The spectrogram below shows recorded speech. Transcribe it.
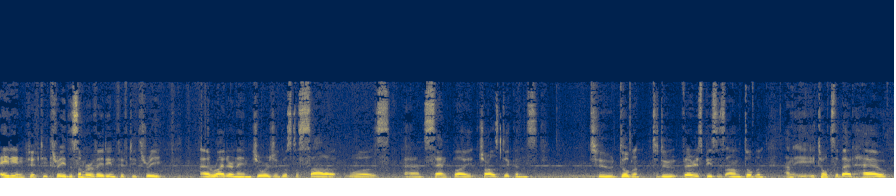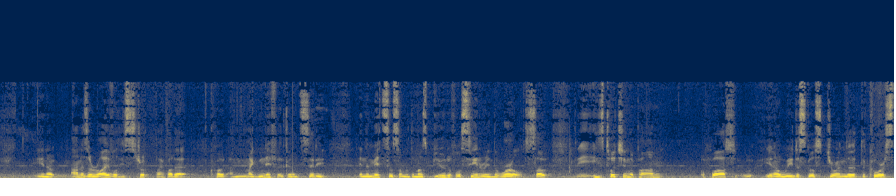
1853, the summer of 1853, a writer named George Augustus Sala was um, sent by Charles Dickens to Dublin to do various pieces on Dublin, and he, he, talks about how, you know, on his arrival, he's struck by what a quote a magnificent city in the midst of some of the most beautiful scenery in the world. So he's touching upon what you know we discussed during the, the course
